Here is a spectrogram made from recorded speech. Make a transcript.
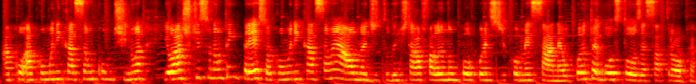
a, a comunicação contínua. E eu acho que isso não tem preço, a comunicação é a alma de tudo. A gente estava falando um pouco antes de começar, né? O quanto é gostoso essa troca.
